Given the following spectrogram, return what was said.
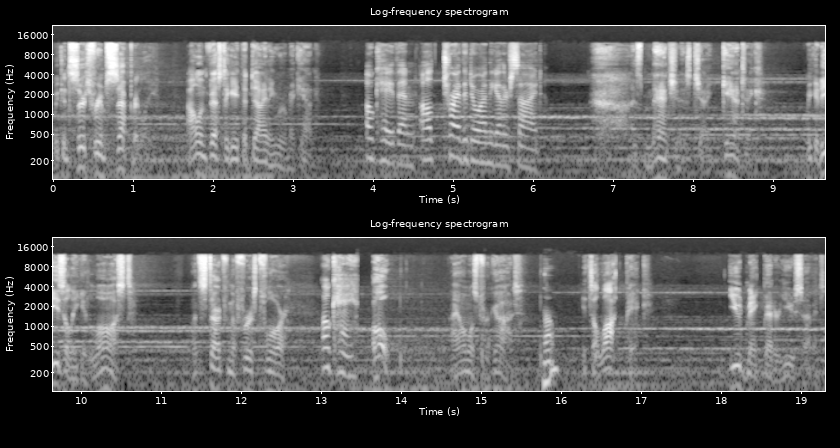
We can search for him separately. I'll investigate the dining room again. Okay, then. I'll try the door on the other side. This mansion is gigantic. We could easily get lost. Let's start from the first floor. Okay. Oh, I almost forgot. Na? It's a lockpick. You'd make better use of it.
